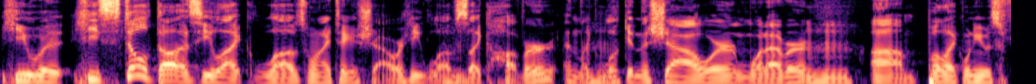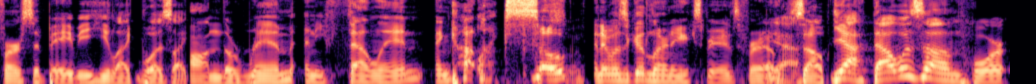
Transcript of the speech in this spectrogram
he would he still does. He like loves when I take a shower. He loves Mm-hmm. like hover and like look in the shower and whatever. Um, but like when he was first a baby, he like was like on the rim and he fell in and got like soaked, and it was a good learning experience for him. Yeah. So yeah, that was um Poor,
